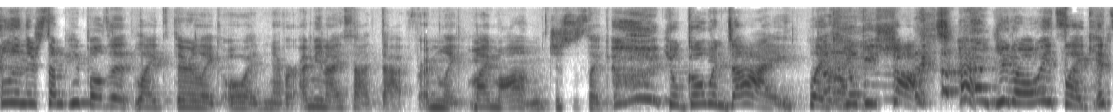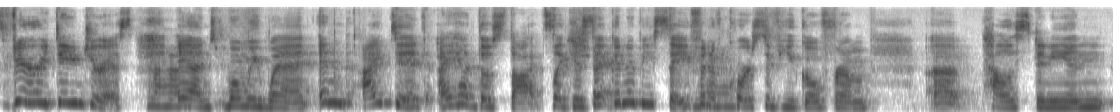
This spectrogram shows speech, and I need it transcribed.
Well, and there's some people that like they're like, oh, I'd never. I mean, I thought that. I'm like, my mom just was like, oh, you'll go and die. Like oh. you'll be shot. you know, it's like it's very dangerous. Uh-huh. And when we went, and I did, I had those thoughts. Like, is sure. it going to be safe? Yeah. And of course, if you go from a Palestinian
